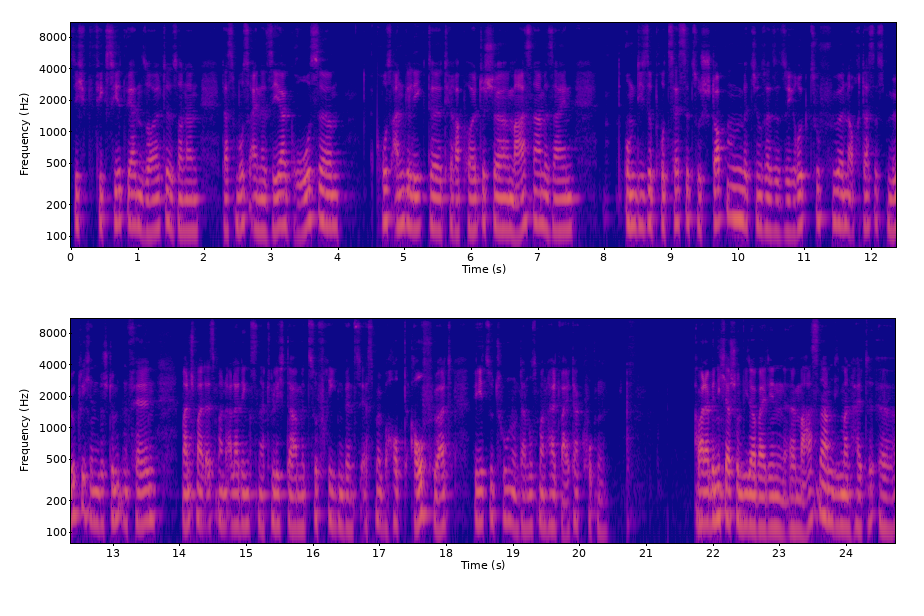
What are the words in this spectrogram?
sich fixiert werden sollte, sondern das muss eine sehr große, groß angelegte therapeutische Maßnahme sein, um diese Prozesse zu stoppen bzw. sie rückzuführen. Auch das ist möglich in bestimmten Fällen. Manchmal ist man allerdings natürlich damit zufrieden, wenn es erstmal überhaupt aufhört, weh zu tun und dann muss man halt weiter gucken. Aber da bin ich ja schon wieder bei den äh, Maßnahmen, die man halt äh,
